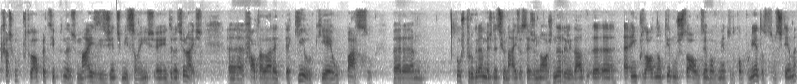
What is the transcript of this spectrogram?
que faz com que Portugal participe nas mais exigentes missões internacionais. Falta dar aquilo que é o passo para os programas nacionais, ou seja, nós, na realidade, uh, uh, em Portugal, não termos só o desenvolvimento do componente, ou subsistema,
